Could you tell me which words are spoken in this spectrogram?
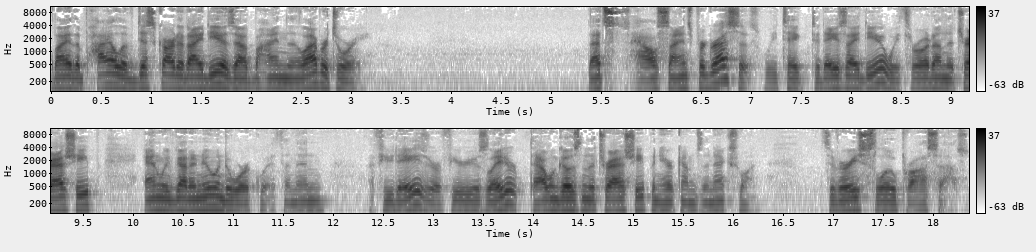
by the pile of discarded ideas out behind the laboratory. That's how science progresses. We take today's idea, we throw it on the trash heap, and we've got a new one to work with. And then a few days or a few years later, that one goes in the trash heap, and here comes the next one. It's a very slow process.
